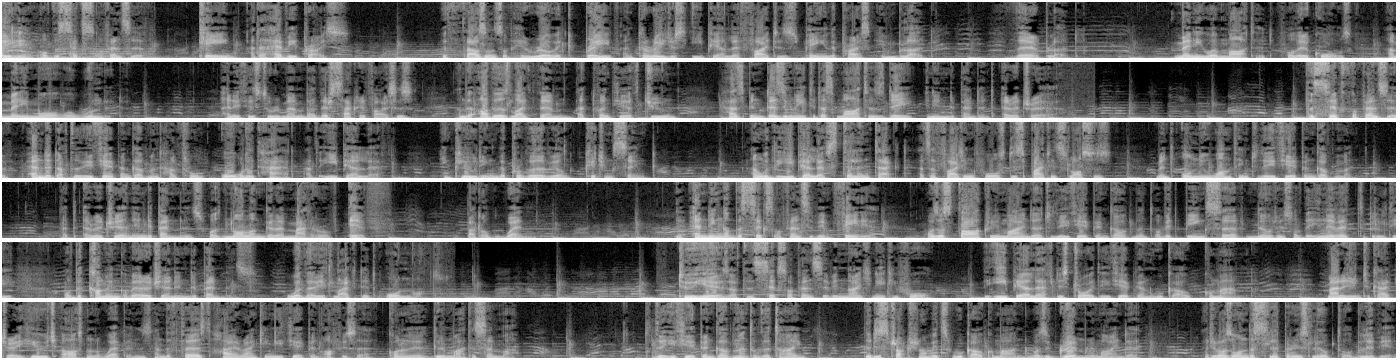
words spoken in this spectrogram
ali of the sext offensive came at a heavy price with thousands of heroic brave and courageous epl fighters paying the price in blood their blood many were martyred for their cause and many more were wounded and it is to remember their sacrifices and the others like them that twentieth june has been designated as martyr's day in independent the sixth offensive ended after the ethiopian government had thrown all it had at the eplf including the proverbial kitchen sink and with the eplf still intact as a fighting force despite its losses meant only one thing to the ethiopian government that eritrean independence was no longer a matter of if but of when the ending of the sixth offensive in failure was a stark reminder to the ethiopian government of it being served notice of the inevitability of the coming of eritrean independence whether it liked it or not two years after the sixth offensive in nineteen eighty four the eplf destroyed the ethiopian wookau command managing to capture a huge arsenal of weapons and the first high ranking ethiopian officer colonel girma tesemma to the ethiopian government of the time the destruction of its wookau command was a grim reminder that it was on the slippery slope to oblivion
